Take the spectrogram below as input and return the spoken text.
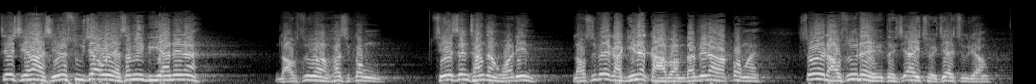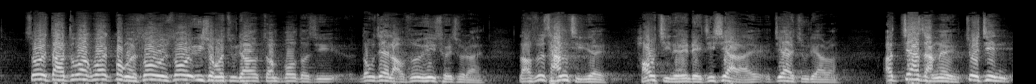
这时候是咧暑假位啊，什么味安尼呢？老师啊，开始讲，学生常常反映，老师要甲囡仔教嘛，唔免那个讲啊。所以老师咧，就是爱找这些资料。所以大多啊，我讲的所有所有以上的资料，全部都是拢在老师去找出来。老师长期的好几年累积下来这些资料了。啊，家长呢，最近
